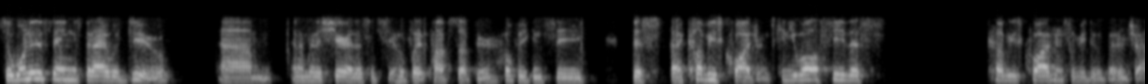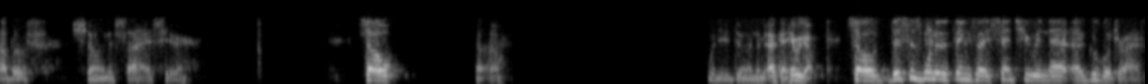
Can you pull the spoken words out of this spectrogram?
So one of the things that I would do, um, and I'm going to share this. Let's see. Hopefully it pops up here. Hopefully you can see this uh, Covey's quadrants. Can you all see this Covey's quadrants? Let me do a better job of showing the size here. So, uh -oh. what are you doing? Okay, here we go. So this is one of the things I sent you in that uh, Google Drive.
